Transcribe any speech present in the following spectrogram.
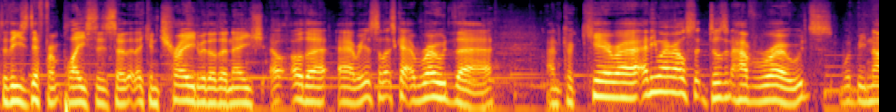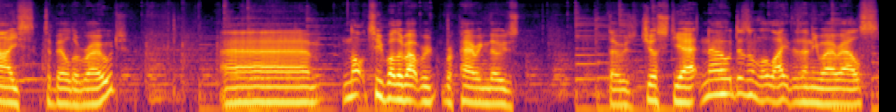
to these different places so that they can trade with other nation, other areas. So let's get a road there. And Kokira, anywhere else that doesn't have roads would be nice to build a road. Um, not too bothered about re repairing those those just yet. No, it doesn't look like there's anywhere else.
